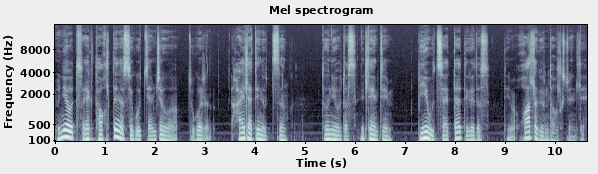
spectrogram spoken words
Миний хувьд яг тоглолтын насыг үз амжааг зүгээр хайлайтыг үзсэн. Төвний хувьд бас нэлээд тийм биеийн үз сайтай тэгээд бас тийм ухаалаг ер нь тоглогч байна лээ.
